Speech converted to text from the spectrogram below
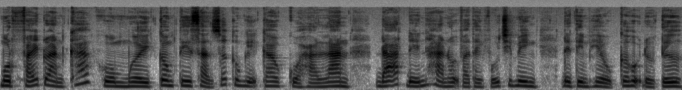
một phái đoàn khác gồm 10 công ty sản xuất công nghệ cao của Hà Lan đã đến Hà Nội và thành phố Hồ Chí Minh để tìm hiểu cơ hội đầu tư.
